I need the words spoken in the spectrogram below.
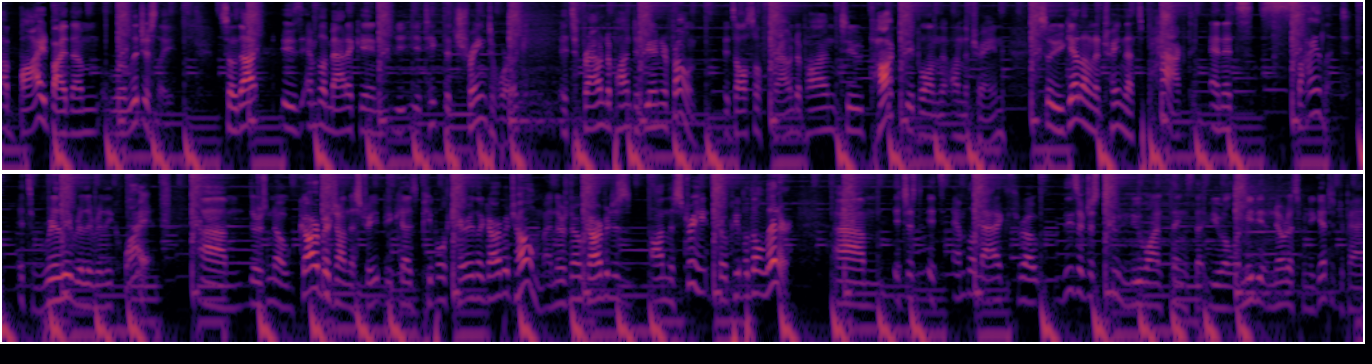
abide by them religiously. So that is emblematic in you, you take the train to work. It's frowned upon to be on your phone. It's also frowned upon to talk to people on the on the train. So you get on a train that's packed and it's silent. It's really, really, really quiet. Um, there's no garbage on the street because people carry their garbage home, and there's no garbage on the street, so people don't litter. Um, it's just it's emblematic throughout. These are just two nuanced things that you will immediately notice when you get to Japan,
